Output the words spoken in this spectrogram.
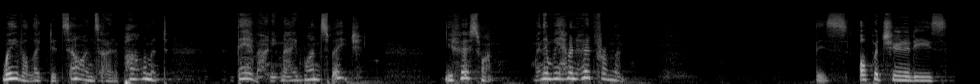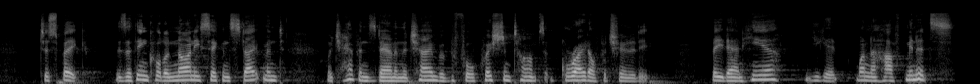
We've elected so-and-so to Parliament. They've only made one speech. Your first one. And then we haven't heard from them. There's opportunities to speak. There's a thing called a 90-second statement, which happens down in the chamber before question time. A great opportunity. Be down here, you get one and a half minutes.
